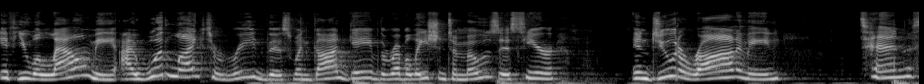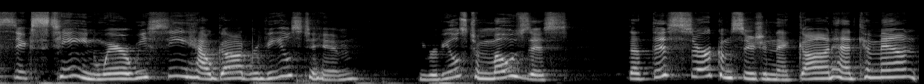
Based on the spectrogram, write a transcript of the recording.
if you allow me, I would like to read this when God gave the revelation to Moses here in Deuteronomy 10 16, where we see how God reveals to him. He reveals to Moses that this circumcision that God had command,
